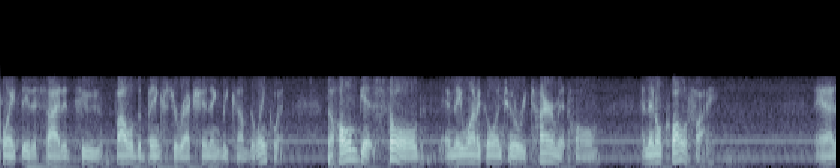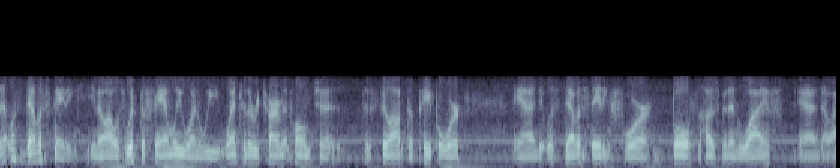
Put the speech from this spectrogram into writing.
point they decided to follow the bank's direction and become delinquent. The home gets sold, and they want to go into a retirement home, and they don't qualify and that was devastating. You know, I was with the family when we went to the retirement home to to fill out the paperwork, and it was devastating for both husband and wife. And uh, I,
